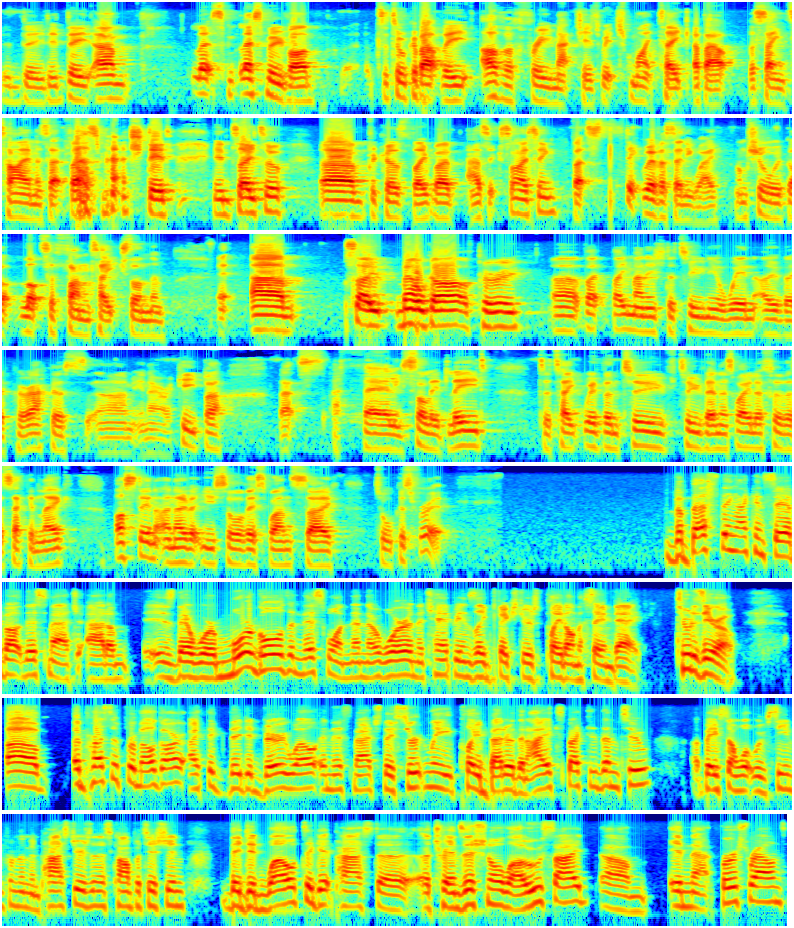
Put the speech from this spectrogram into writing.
Indeed, indeed. Um, let's let's move on to talk about the other three matches, which might take about the same time as that first match did in total um, because they weren't as exciting. But stick with us anyway. I'm sure we've got lots of fun takes on them. Um, so Melgar of Peru, uh, they, they, managed a 2 0 win over Caracas um, in Arequipa. That's a fairly solid lead to take with them to, to Venezuela for the second leg. Austin, I know that you saw this one, so talk us through it the best thing I can say about this match, Adam, is there were more goals in this one than there were in the Champions League fixtures played on the same day. Two to zero. Uh, impressive for Melgar. I think they did very well in this match. They certainly played better than I expected them to, uh, based on what we've seen from them in past years in this competition. They did well to get past a, a transitional La U side um, in that first round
